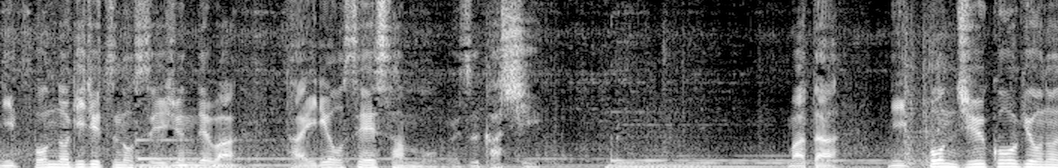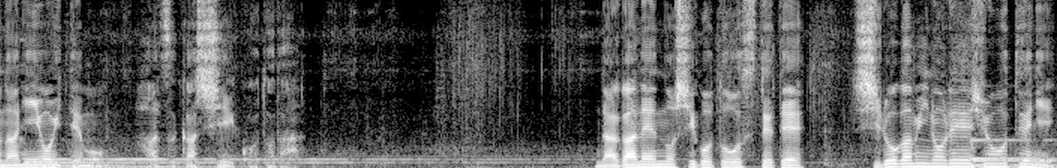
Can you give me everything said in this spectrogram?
日本の技術の水準では大量生産も難しい。また日本重工業の名においても恥ずかしいことだ。長年の仕事を捨てて白紙の令状を手に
